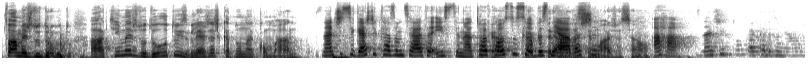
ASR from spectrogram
Това между другото. А ти между другото изглеждаш като наркоман. Значи сега ще казвам цялата истина. Той Така, просто се как Трябва да обясняваше. се мажа само. Аха, значи тук, където нямаш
